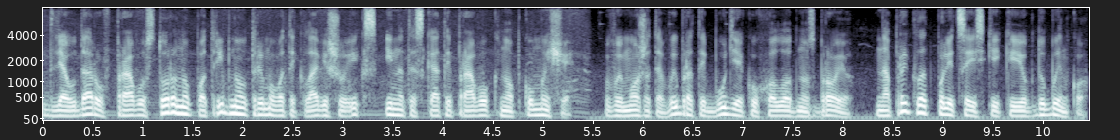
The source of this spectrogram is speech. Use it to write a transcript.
Для удару в праву сторону потрібно утримувати клавішу X і натискати праву кнопку миші. Ви можете вибрати будь-яку холодну зброю, наприклад, поліцейський кийок дубинку.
